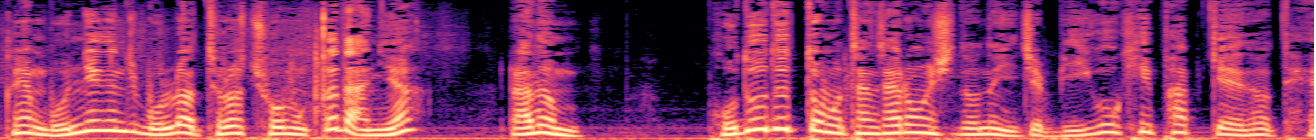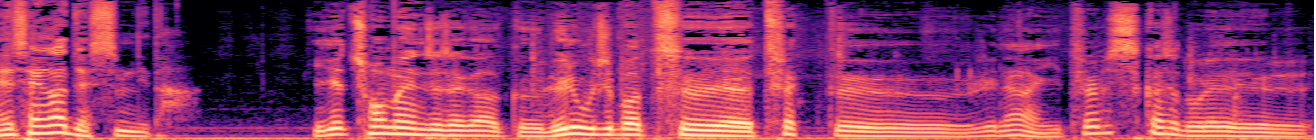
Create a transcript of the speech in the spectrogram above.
그냥 뭔 얘기인지 몰라 들어 좋으면 끝 아니야? 라는 보도 듣도 못한 새로운 시도는 이제 미국 힙합계에서 대세가 됐습니다. 이게 처음에 이제 제가 그 릴 우지 버트의 트랙들이나 이 트래비스 스캇의 노래를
